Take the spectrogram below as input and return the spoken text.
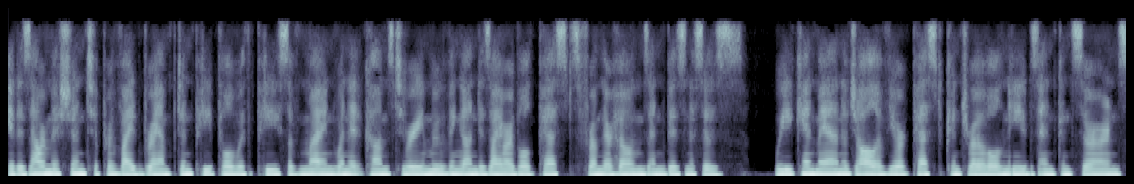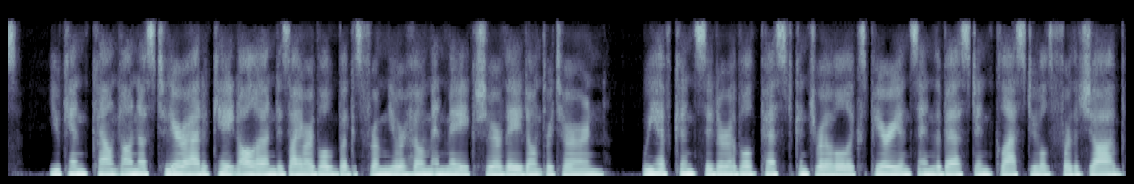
It is our mission to provide Brampton people with peace of mind when it comes to removing undesirable pests from their homes and businesses. We can manage all of your pest control needs and concerns. You can count on us to eradicate all undesirable bugs from your home and make sure they don't return. We have considerable pest control experience and the best in class tools for the job.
